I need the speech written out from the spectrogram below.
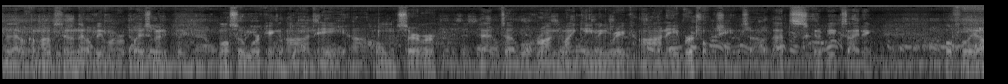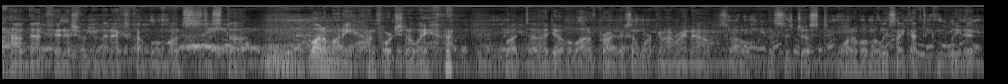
Hopefully that'll come out soon. That'll be my replacement. I'm also working on a uh, home server that uh, will run my gaming rig on a virtual machine. So that's going to be exciting. Hopefully I'll have that finished within the next couple of months. Just uh, a lot of money, unfortunately. but uh, I do have a lot of projects I'm working on right now, so this is just one of them. At least I got to complete it.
